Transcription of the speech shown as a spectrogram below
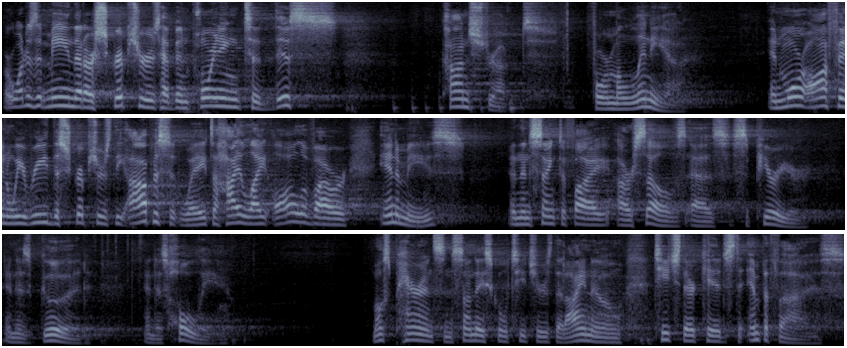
Or what does it mean that our scriptures have been pointing to this construct for millennia? And more often we read the scriptures the opposite way to highlight all of our enemies and then sanctify ourselves as superior and as good and as holy. Most parents and Sunday school teachers that I know teach their kids to empathize,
